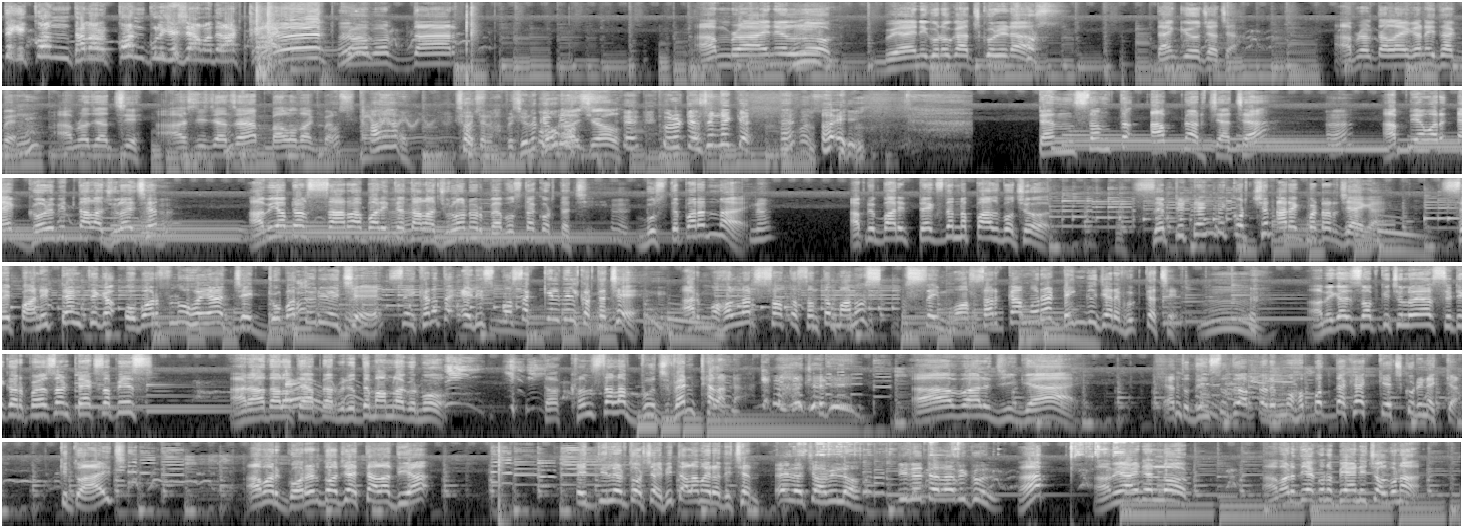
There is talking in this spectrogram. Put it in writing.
দেখি কোন থানার কোন পুলিশ এসে আমাদের আটকায় খবরদার। আমরা আইনের লোক বেআইনি কোনো কাজ করি না। থ্যাংক ইউ চাচা আপনার তালা এখানেই থাকবে। আমরা যাচ্ছি। আসি চাচা ভালো থাকবেন। হায় হায়। শয়তান হাফে ছিল কেমনে? চল। কোনো টেনশন নেই? হ্যাঁ? টেনশন তো আপনার চাচা আপনি আমার এক ঘরে তালা ঝুলাইছেন। আমি আপনার সারা বাড়িতে তালা ঝুলানোর ব্যবস্থা করতেছি। বুঝতে পারেন না। আপনি বাড়ির ট্যাক্স দেন না পাঁচ বছর। সেফটি ট্যাঙ্ক বি করছেন আরেক বাটার জায়গায়। সেই পানির ট্যাঙ্ক থেকে ওভারফ্লো হয়ে যে ডোবা তৈরি হয়েছে সেইখানে তো এডিস মশা কিলবিল করতেছে। আর মহল্লার শত শত মানুষ সেই মশার কামড়ে ডেঙ্গু জ্বরে ভুগতেছে। আমি কাল সবকিছু lawyer city corporation tax office আর আদালতে আপনার বিরুদ্ধে মামলা করব। তখন সালা বুঝবেন ঠেলাটা। আবার জিগায়। এতদিন শুধু আপনার মহব্বত দেখায় কেচ করি না কেন? কিন্তু আজ আমার ঘরের দরজায় তালা দিয়া এই দিলের দরজায় বি তালা মাইরা দিচ্ছেন। এই লে চাবি লো দিলে তালা বিকুল হ্যাঁ? আমি আইনের লোক। আমার দিয়ে কোনো বেআইনি চলবো না।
